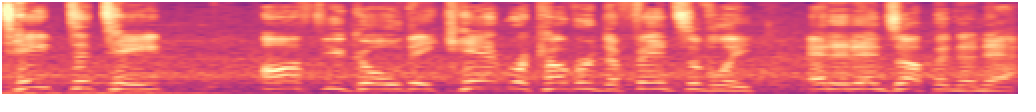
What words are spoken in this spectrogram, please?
Tape to tape, off you go. They can't recover defensively, and it ends up in the net.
